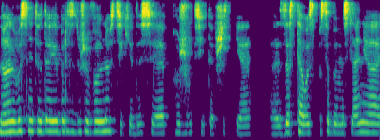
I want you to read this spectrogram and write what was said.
No ale właśnie to daje bardzo dużo wolności, kiedy się porzuci te wszystkie e, zastałe sposoby myślenia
